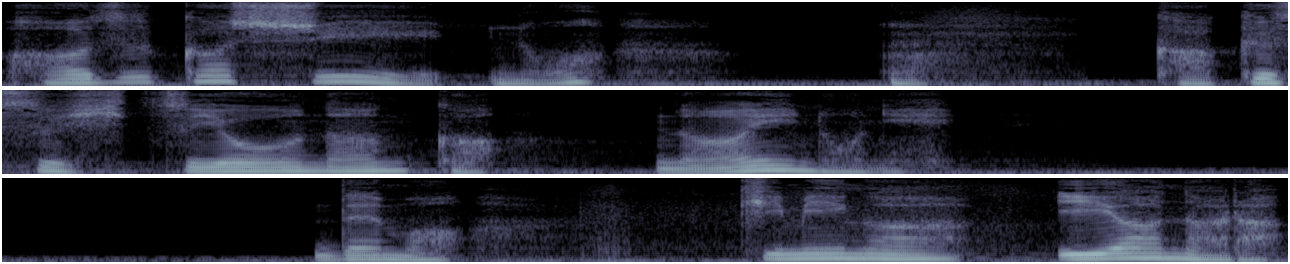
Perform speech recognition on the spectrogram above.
恥ずかしいの？隠す必要なんかないのに。でも君が嫌なら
